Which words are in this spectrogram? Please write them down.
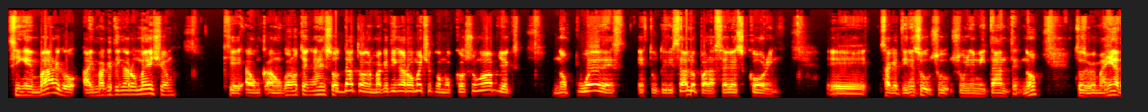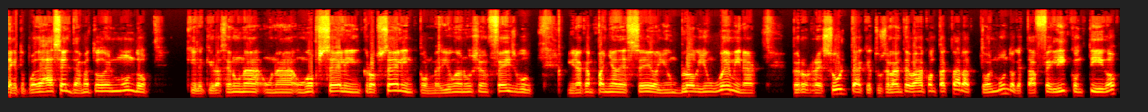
Sin embargo, hay marketing automation que aunque, aunque no tengas esos datos en el marketing automation como custom objects, no puedes este, utilizarlo para hacer scoring. Eh, o sea, que tiene sus su, limitantes, ¿no? Entonces, imagínate que tú puedes hacer, dame a todo el mundo que le quiero hacer una, una, un upselling, cross-selling por medio de un anuncio en Facebook y una campaña de SEO y un blog y un webinar, pero resulta que tú solamente vas a contactar a todo el mundo que está feliz contigo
